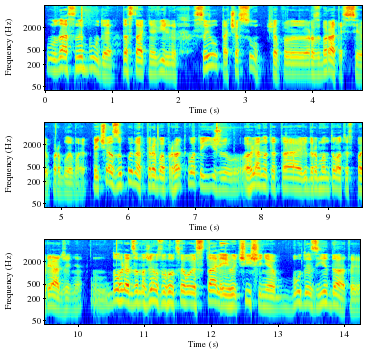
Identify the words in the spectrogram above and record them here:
у нас не буде достатньо вільних сил та часу, щоб е, розбиратися з цією проблемою. Під час зупинок треба приготувати їжу, оглянути та відремонтувати спорядження. Догляд за ножем з вуглецевої сталі і очищення буде з'їдати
